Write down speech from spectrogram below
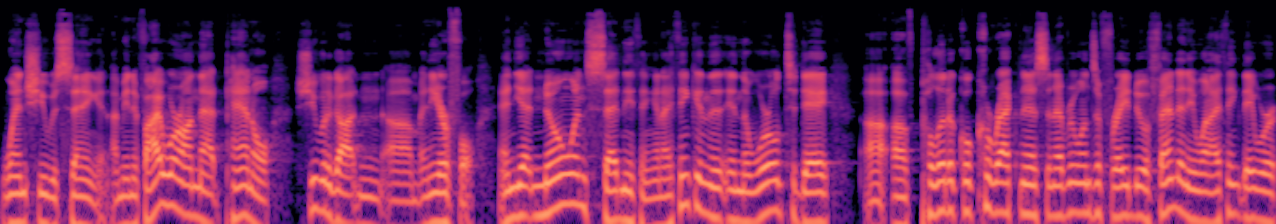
when she was saying it. I mean, if I were on that panel, she would have gotten um, an earful. And yet no one said anything. And I think in the, in the world today, uh, of political correctness and everyone's afraid to offend anyone. I think they were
